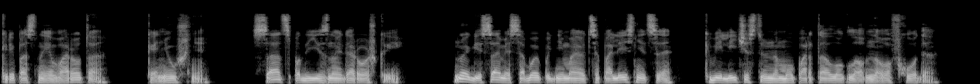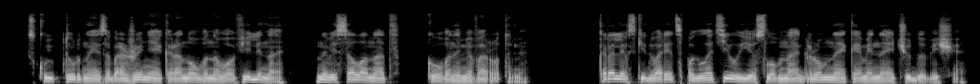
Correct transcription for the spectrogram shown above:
крепостные ворота, конюшни, сад с подъездной дорожкой. Ноги сами собой поднимаются по лестнице к величественному порталу главного входа. Скульптурное изображение коронованного филина нависало над коваными воротами. Королевский дворец поглотил ее, словно огромное каменное чудовище.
